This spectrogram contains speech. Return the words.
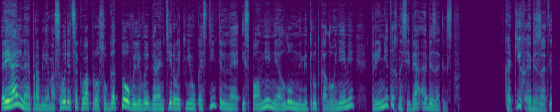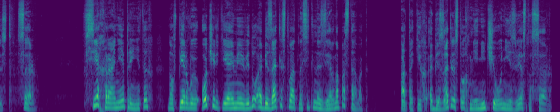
Реальная проблема сводится к вопросу, готовы ли вы гарантировать неукоснительное исполнение лунными трудколониями принятых на себя обязательств. Каких обязательств, сэр? всех ранее принятых, но в первую очередь я имею в виду обязательства относительно зернопоставок. О таких обязательствах мне ничего не известно, сэр,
